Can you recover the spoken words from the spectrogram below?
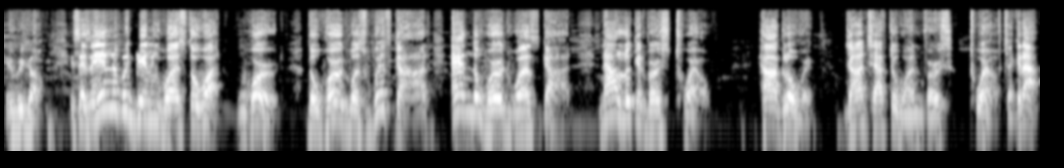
Here we go. It says, In the beginning was the what? Word. The word was with God, and the word was God. Now look at verse 12. How glory. John chapter 1, verse 12. Check it out.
